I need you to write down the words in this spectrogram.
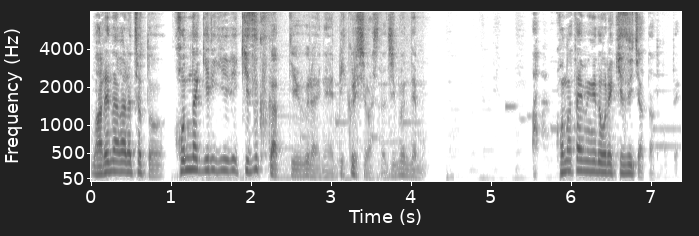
我ながらちょっと、こんなギリギリ気づくかっていうぐらいね、びっくりしました、自分でも。あ、こんなタイミングで俺気づいちゃったと思って。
